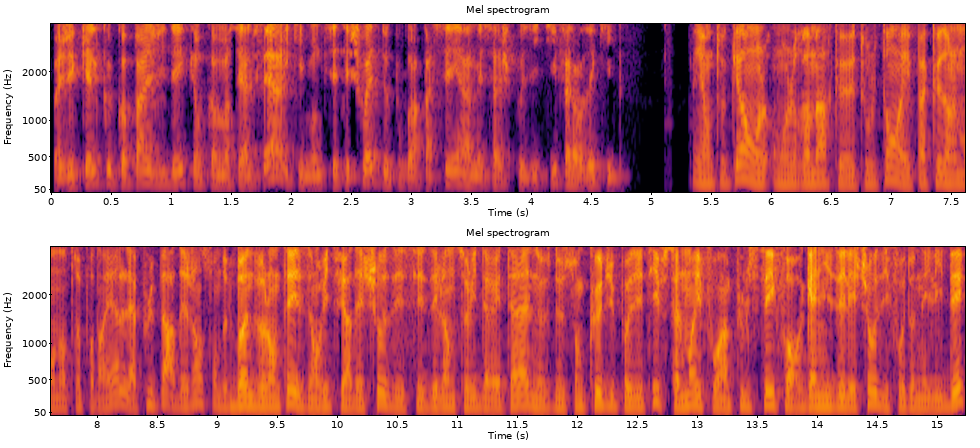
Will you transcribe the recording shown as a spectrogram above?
bah, j'ai quelques copains JD qui ont commencé à le faire et qui m'ont dit que c'était chouette de pouvoir passer un message positif à leurs équipes. Et en tout cas, on, le remarque euh, tout le temps, et pas que dans le monde entrepreneurial, la plupart des gens sont de bonne volonté, ils ont envie de faire des choses, et ces élans de solidarité-là ne, sont que du positif, seulement il faut impulser, il faut organiser les choses, il faut donner l'idée,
